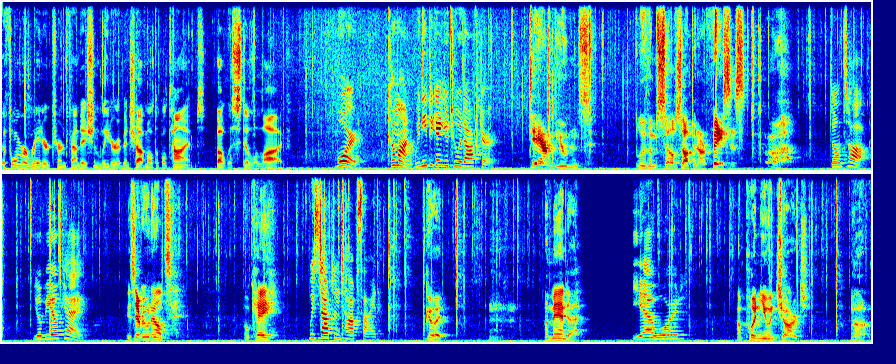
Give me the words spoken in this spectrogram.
The former raider turned Foundation leader had been shot multiple times, but was still alive. Ward, come on, we need to get you to a doctor. Damn mutants! Blew themselves up in our faces. Ugh. Don't talk. You'll be okay. Is everyone else okay? We stopped him topside. Good. Amanda, Yeah, Ward? I'm putting you in charge. Ugh.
